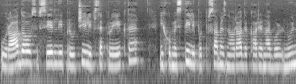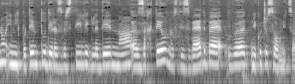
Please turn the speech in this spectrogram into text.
uradov se vsedli, preučili vse projekte jih umestili pod posamezne urade, kar je najbolj nujno, in jih potem tudi razvrstili glede na eh, zahtevnost izvedbe v neko časovnico.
